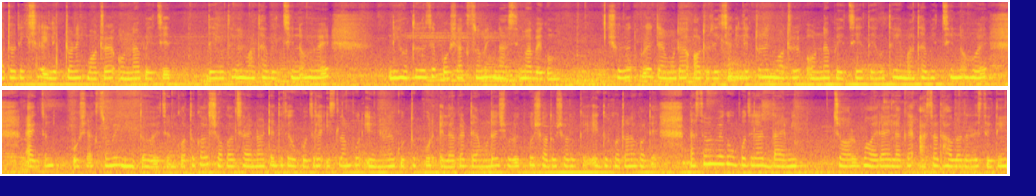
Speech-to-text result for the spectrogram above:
অটোরিকশার ইলেকট্রনিক মোটরের ওড়না পেঁচে দেহ থেকে মাথা বিচ্ছিন্ন হয়ে নিহত হয়েছে পোশাক শ্রমিক নাসিমা বেগম। সুরতপুরে ড্যামোডায় অটোরিকশার ইলেকট্রনিক মোটরের ওড়না পেঁচিয়ে দেহ থেকে মাথা বিচ্ছিন্ন হয়ে একজন পোশাক শ্রমিক নিহত হয়েছেন। গতকাল সকাল সাড়ে নয়টার দিকে উপজেলা ইসলামপুর ইউনিয়নের কুতুবপুর এলাকার ড্যামোডায় সুরতপুর সদর সড়কে এই দুর্ঘটনা ঘটে। নাসিমা বেগম উপজেলার দায়মি চর ভয়রা এলাকায় আসাদ হাওলাদারের স্ত্রী তিনি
